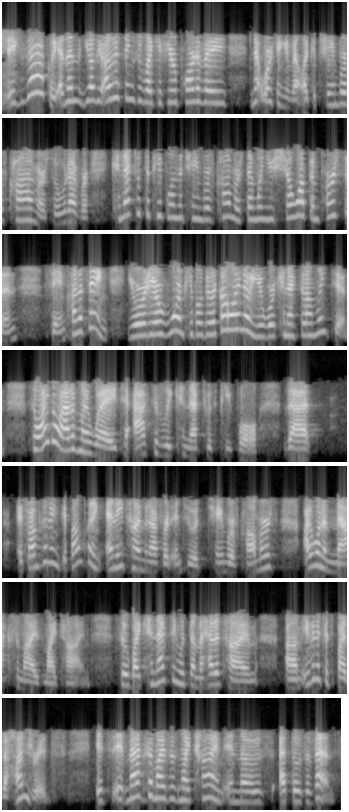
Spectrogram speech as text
Exactly. And then, you know, the other things are like if you're a part of a networking event, like a Chamber of Commerce or whatever, connect with the people in the Chamber of Commerce. Then when you show up in person, same kind of thing. You already are warm. People will be like, oh, I know you. We're connected on LinkedIn. So I go out of my way to actively connect with people that if I'm putting if I'm putting any time and effort into a chamber of commerce, I want to maximize my time. So by connecting with them ahead of time, um, even if it's by the hundreds, it's it maximizes my time in those at those events.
